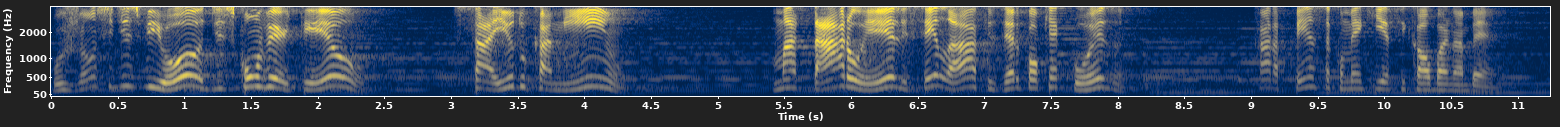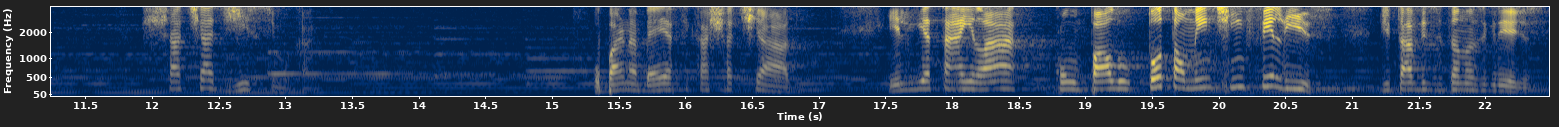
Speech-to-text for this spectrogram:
O João se desviou, desconverteu, saiu do caminho, mataram ele, sei lá, fizeram qualquer coisa. Cara, pensa como é que ia ficar o Barnabé. Chateadíssimo, cara. O Barnabé ia ficar chateado. Ele ia estar tá aí lá com o Paulo totalmente infeliz de estar tá visitando as igrejas.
